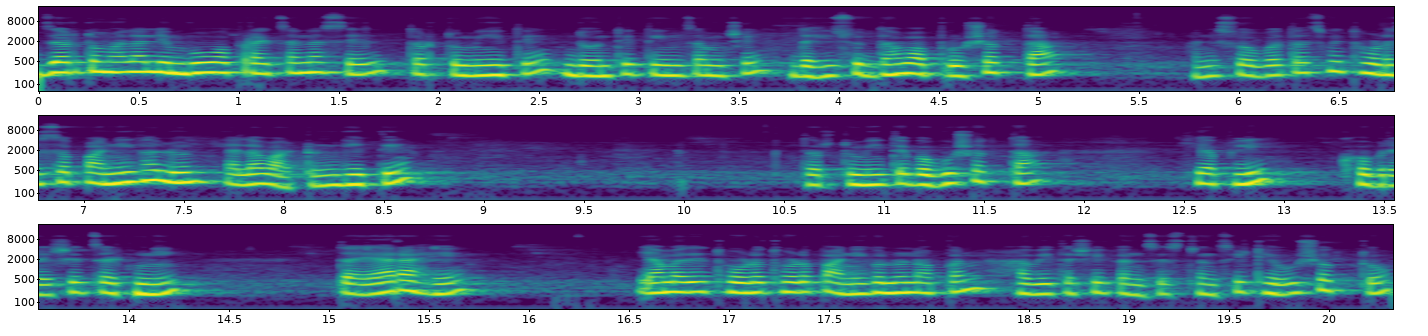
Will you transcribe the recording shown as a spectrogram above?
जर तुम्हाला लिंबू वापरायचा नसेल तर तुम्ही इथे दोन ते तीन चमचे दहीसुद्धा वापरू शकता. आणि सोबतच मी थोडंसं पाणी घालून याला वाटून घेते. तर तुम्ही इथे बघू शकता ही आपली खोबऱ्याची चटणी. तयार आहे. यामध्ये थोडं थोडं पाणी घालून आपण हवी तशी कन्सिस्टन्सी ठेवू शकतो.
